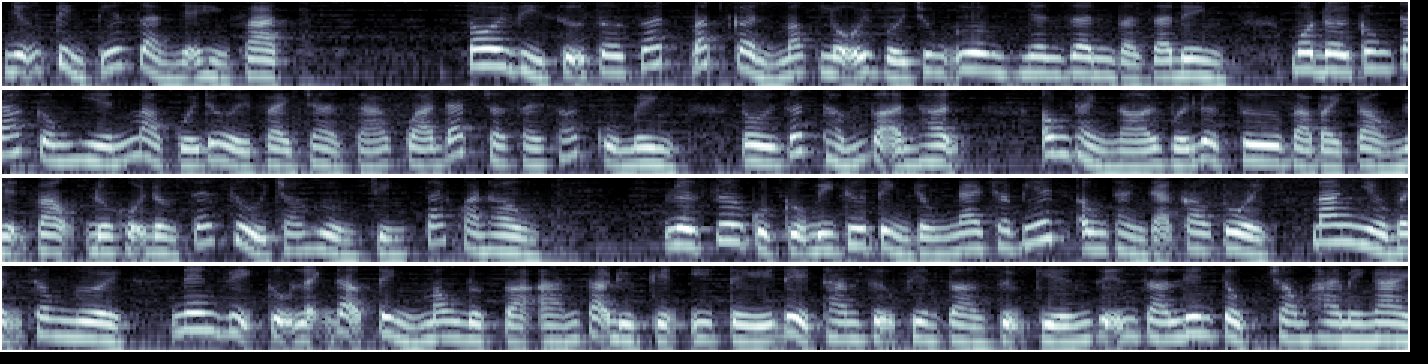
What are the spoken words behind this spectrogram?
những tình tiết giảm nhẹ hình phạt. Tôi vì sự sơ suất, bất cẩn mắc lỗi với Trung ương, nhân dân và gia đình, một đời công tác cống hiến mà cuối đời phải trả giá quá đắt cho sai sót của mình, tôi rất thấm và ân hận. Ông Thành nói với luật sư và bày tỏ nguyện vọng được hội đồng xét xử cho hưởng chính sách khoan hồng. Luật sư của cựu bí thư tỉnh Đồng Nai cho biết ông Thành đã cao tuổi, mang nhiều bệnh trong người nên vị cựu lãnh đạo tỉnh mong được tòa án tạo điều kiện y tế để tham dự phiên tòa dự kiến diễn ra liên tục trong 20 ngày.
